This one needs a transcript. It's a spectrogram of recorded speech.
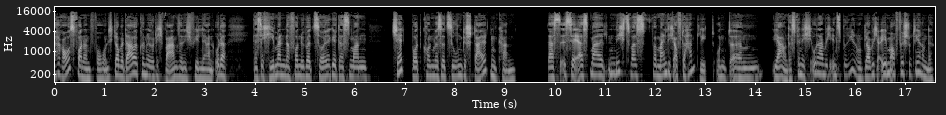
herausfordernd vor. Und ich glaube, da können wir wirklich wahnsinnig viel lernen. Oder dass ich jemanden davon überzeuge, dass man Chatbot-Konversationen gestalten kann. Das ist ja erstmal nichts, was vermeintlich auf der Hand liegt. Und ähm, ja, und das finde ich unheimlich inspirierend und glaube ich eben auch für Studierende.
